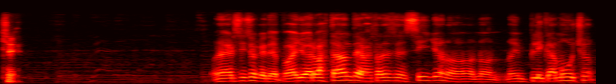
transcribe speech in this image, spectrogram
Sí. Un ejercicio que te puede ayudar bastante, es bastante sencillo, no, implica mucho,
